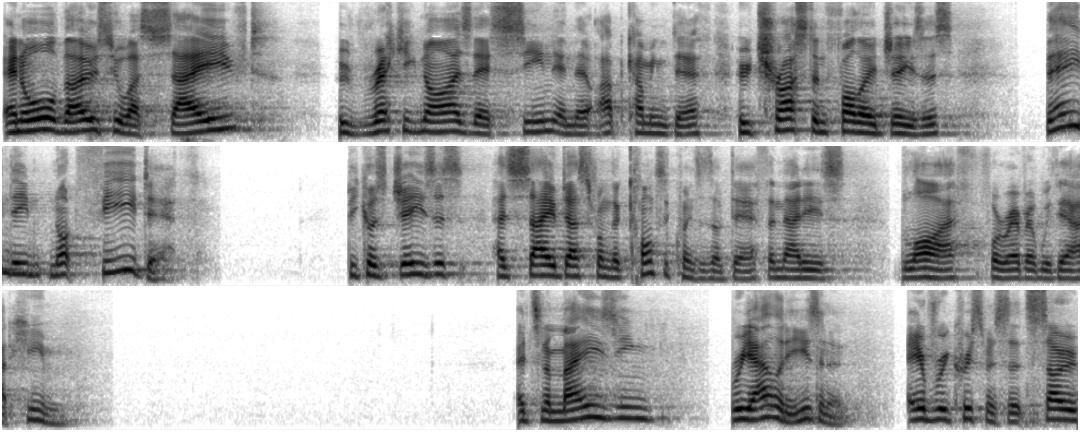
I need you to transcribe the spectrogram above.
And all those who are saved, who recognize their sin and their upcoming death, who trust and follow Jesus, they need not fear death because Jesus has saved us from the consequences of death, and that is life forever without Him. It's an amazing reality, isn't it? Every Christmas that so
